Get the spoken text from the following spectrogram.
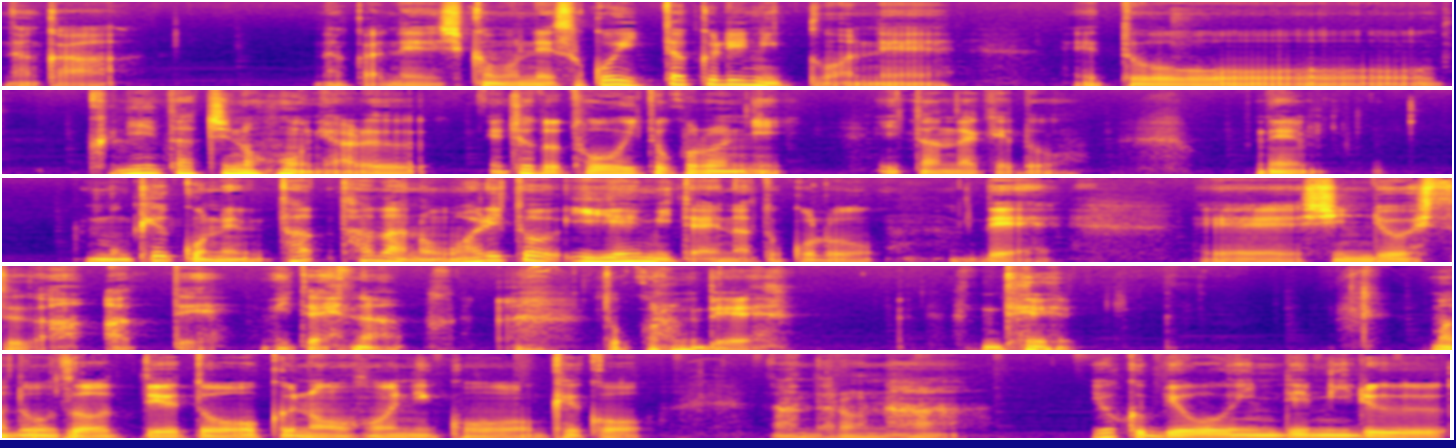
なんかなんかねしかもねそこ行ったクリニックはねえっと国立の方にあるちょっと遠いところにいたんだけど。ねもう結構ねただの割と家みたいなところでえー、診療室があってみたいな ところででまあどうぞっていうと奥の方にこう結構なんだろうなよく病院で見る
